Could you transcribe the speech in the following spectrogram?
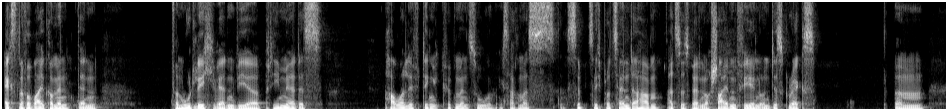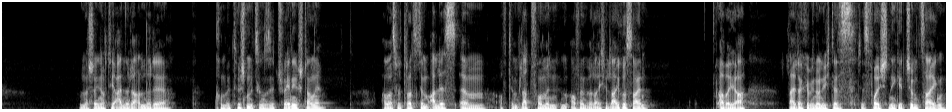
extra vorbeikommen, denn vermutlich werden wir primär das Powerlifting-Equipment zu, ich sag mal, 70 Prozent da haben. Also es werden noch Scheiben fehlen und Disc Racks. Ähm, und wahrscheinlich noch die ein oder andere Competition bzw. Trainingsstange. Aber es wird trotzdem alles ähm, auf den Plattformen im Aufwärmbereich Leico sein. Aber ja, leider können wir noch nicht das, das vollständige Gym zeigen.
